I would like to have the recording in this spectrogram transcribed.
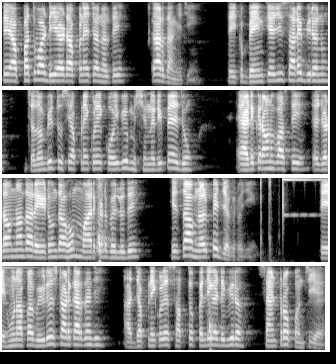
ਤੇ ਆਪਾਂ ਤੁਹਾਡੀ ਐਡ ਆਪਣੇ ਚੈਨਲ ਤੇ ਕਰ ਦਾਂਗੇ ਜੀ। ਤੇ ਇੱਕ ਬੇਨਤੀ ਹੈ ਜੀ ਸਾਰੇ ਵੀਰਾਂ ਨੂੰ, ਜਦੋਂ ਵੀ ਤੁਸੀਂ ਆਪਣੇ ਕੋਲੇ ਕੋਈ ਵੀ ਮਸ਼ੀਨਰੀ ਭੇਜ ਦਿਓ ਐਡ ਕਰਾਉਣ ਵਾਸਤੇ ਤੇ ਜਿਹੜਾ ਉਹਨਾਂ ਦਾ ਰੇਟ ਹੁੰਦਾ ਉਹ ਮਾਰਕੀਟ ਵੈਲਿਊ ਦੇ ਹਿਸਾਬ ਨਾਲ ਭੇਜਿਆ ਕਰੋ ਜੀ। ਤੇ ਹੁਣ ਆਪਾਂ ਵੀਡੀਓ ਸਟਾਰਟ ਕਰਦੇ ਹਾਂ ਜੀ। ਅੱਜ ਆਪਣੇ ਕੋਲੇ ਸਭ ਤੋਂ ਪਹਿਲੀ ਗੱਡੀ ਵੀਰ ਸੈਂਟਰੋ ਪਹੁੰਚੀ ਹੈ।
